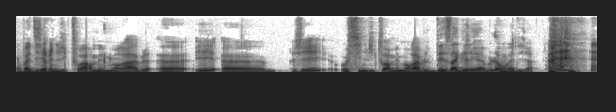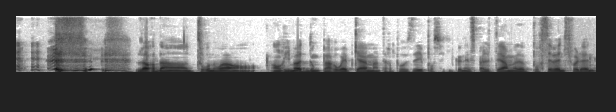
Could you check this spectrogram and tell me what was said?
on va dire une victoire mémorable. Euh, et euh, j'ai aussi une victoire mémorable désagréable, on va dire. Lors d'un tournoi en, en remote, donc par webcam interposée, pour ceux qui connaissent pas le terme, euh, pour Seven Fallen,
